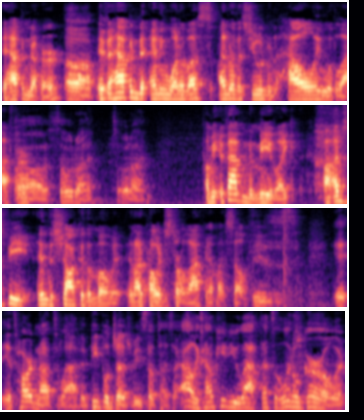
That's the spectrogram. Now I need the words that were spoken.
it happened to her. uh, If it happened to any one of us, I know that she would have been howling with laughter. oh, so would I. So would I. I mean, if it happened to me, like I'd just be in the shock of the moment, and I'd probably just start laughing at myself. Just- it, it's hard not to laugh. And people judge me sometimes, like Alex, how can you laugh? That's a little girl, or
